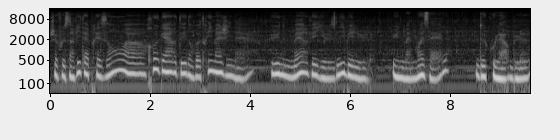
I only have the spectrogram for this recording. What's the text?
Je vous invite à présent à regarder dans votre imaginaire une merveilleuse libellule, une mademoiselle de couleur bleue.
